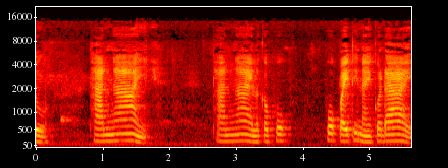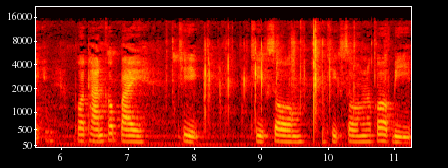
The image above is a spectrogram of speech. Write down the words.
ล ทานง่าย ทานง่ายแล้วก็พกพกไปที่ไหนก็ได้ พอทานเข้าไปฉีกฉีกซอง ฉีกซองแล้วก็บีบ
